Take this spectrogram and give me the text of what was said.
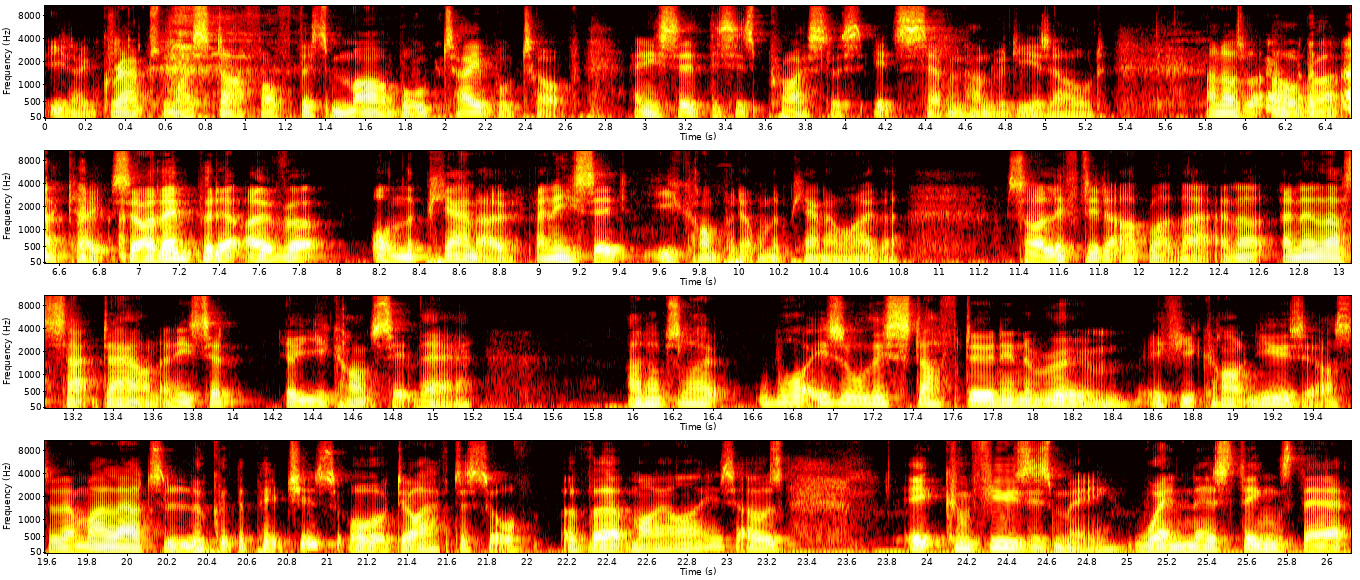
you know, grabs my stuff off this marble tabletop, and he said, "This is priceless. It's 700 years old." And I was like, "Oh right, okay." So I then put it over on the piano, and he said, "You can't put it on the piano either." So I lifted it up like that, and I, and then I sat down, and he said, "You can't sit there." And I was like, what is all this stuff doing in a room if you can't use it? I said, am I allowed to look at the pictures or do I have to sort of avert my eyes? I was, it confuses me when there's things there,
